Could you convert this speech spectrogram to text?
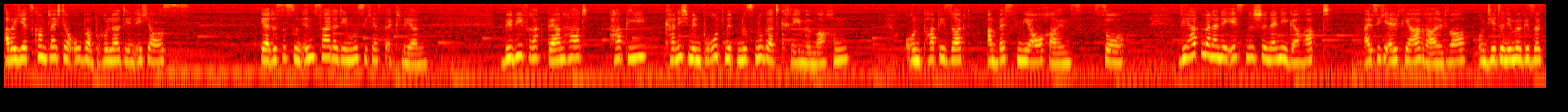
Aber jetzt kommt gleich der Oberbrüller, den ich aus... Ja, das ist so ein Insider, den muss ich erst erklären. Bibi fragt Bernhard, Papi, kann ich mir ein Brot mit Nuss-Nougat-Creme machen? Und Papi sagt, am besten mir auch eins. So. Wir hatten mal eine estnische Nanny gehabt, als ich elf Jahre alt war. Und die hat dann immer gesagt,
